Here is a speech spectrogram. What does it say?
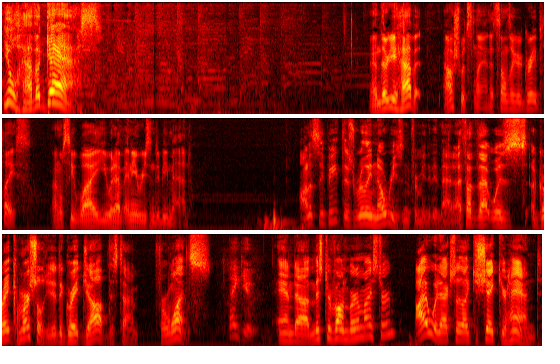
You'll have a gas. And there you have it. Auschwitz Land. It sounds like a great place. I don't see why you would have any reason to be mad. Honestly, Pete, there's really no reason for me to be mad. I thought that was a great commercial. You did a great job this time, for once. Thank you. And uh, Mr. Von Burmeister, I would actually like to shake your hand.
